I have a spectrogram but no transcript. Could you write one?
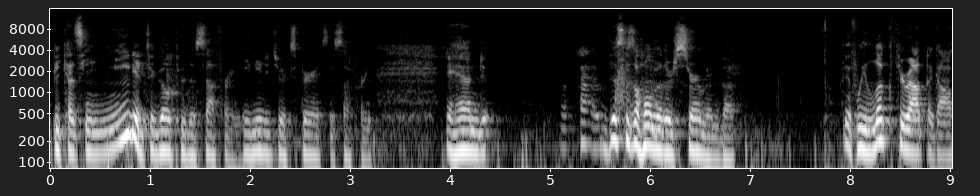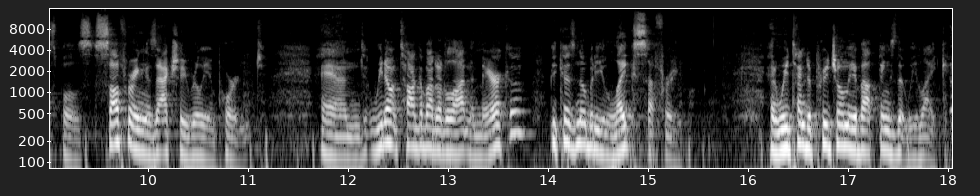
because he needed to go through the suffering. He needed to experience the suffering. And uh, this is a whole other sermon, but if we look throughout the Gospels, suffering is actually really important. And we don't talk about it a lot in America because nobody likes suffering. And we tend to preach only about things that we like.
